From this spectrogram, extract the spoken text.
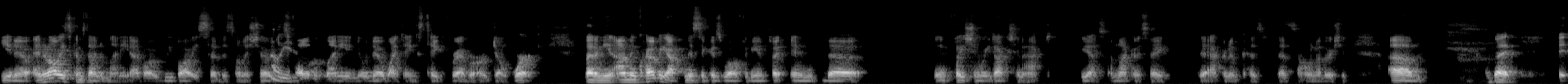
you know, and it always comes down to money. I've always, we've always said this on the show: oh, just yeah. follow the money, and you'll know why things take forever or don't work. But I mean, I'm incredibly optimistic as well for the infl- in the Inflation Reduction Act. Yes, I'm not going to say the acronym because that's a whole other issue. Um, but it,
